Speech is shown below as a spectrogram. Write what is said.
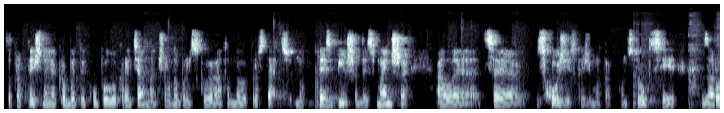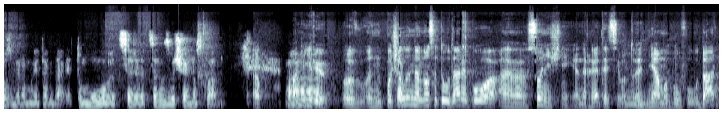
Це практично як робити купол укриття над Чорнобильською атомною електростанцією. Ну десь більше, десь менше, але це схожі, скажімо так, конструкції за розмірами і так далі. Тому це, це надзвичайно складно. Пане Юрію, почали наносити удари по е, сонячній енергетиці. От днями був удар,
